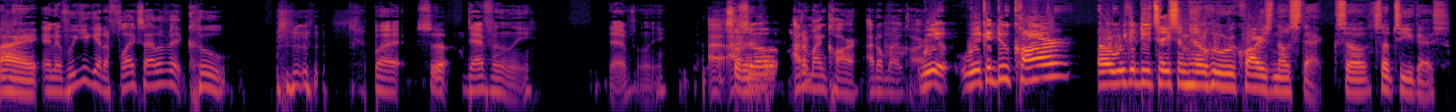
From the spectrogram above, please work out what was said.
all right. And if we could get a flex out of it, cool. but So definitely, definitely. I, So I, then- I don't mind Carr. I don't mind Carr. we we could do Carr or we could do Taysom Hill, who requires no stack. So it's up to you guys.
